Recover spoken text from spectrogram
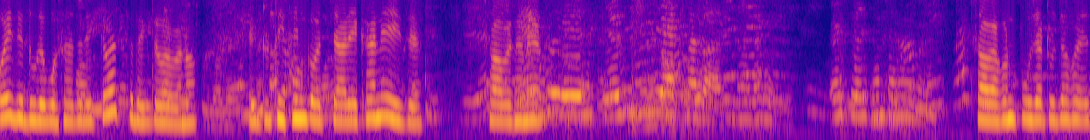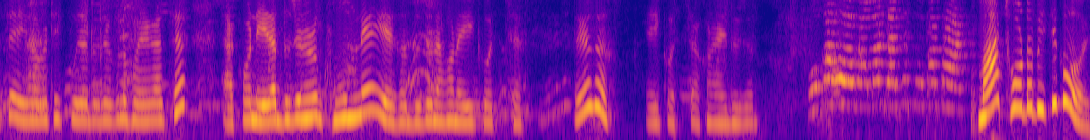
ওই যে দূরে বসে আছে দেখতে পাচ্ছ? দেখতে পাবে না। একটু টিফিন করছে আর এখানে এই যে সব এখানে। সব এখন পূজা টুজা হয়েছে এইভাবে ঠিক পূজা টুজাগুলো হয়ে গেছে। এখন এরা দুজনের ঘুম নেই দুজন এখন এই করছে। ঠিক আছে এই করছে এখন এই দুজন। মা ছোট পিসি কই?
